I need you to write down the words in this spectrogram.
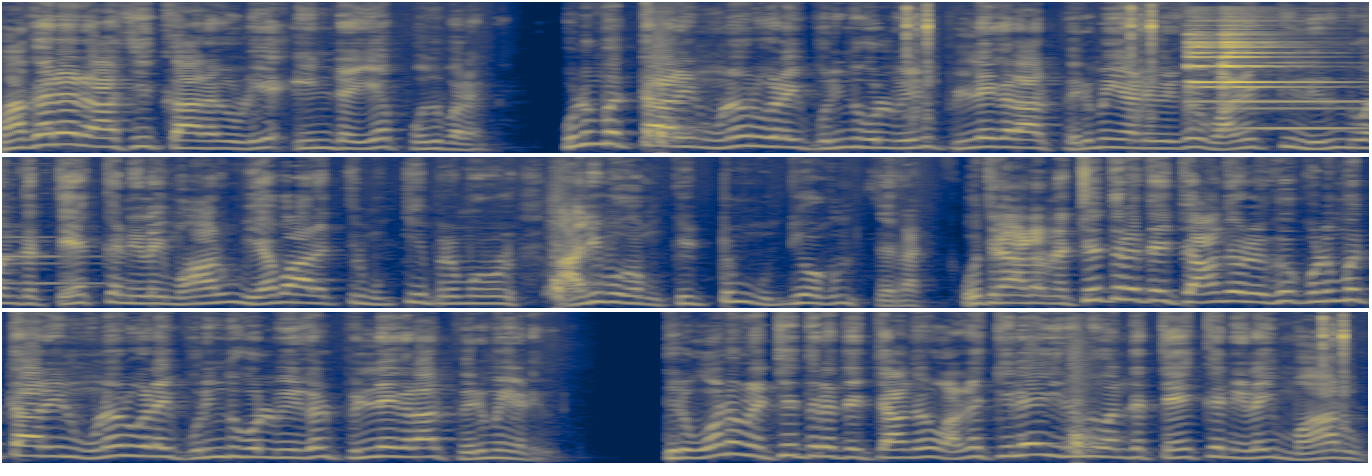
மகர ராசிக்காரர்களுடைய இன்றைய பொதுபலன். குடும்பத்தாரின் உணர்வுகளை புரிந்து கொள்வீர்கள் பிள்ளைகளால் பெருமை அடைவீர்கள். வழக்கில் இருந்து வந்த தேக்க நிலை மாறும். வியாபாரத்தில் முக்கிய பிரமுகர்கள் அறிமுகம் கிட்டும் உத்தியோகம் சிறக்கும் உத்திராடம் நட்சத்திரத்தை சார்ந்தவர்களுக்கு குடும்பத்தாரின் உணர்வுகளை புரிந்து கொள்வீர்கள். பிள்ளைகளால் பெருமை அடைவீர்கள் திரு ஓணம் நட்சத்திரத்தை சார்ந்தவர் வழக்கிலே இருந்து வந்த தேக்க நிலை மாறும்.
